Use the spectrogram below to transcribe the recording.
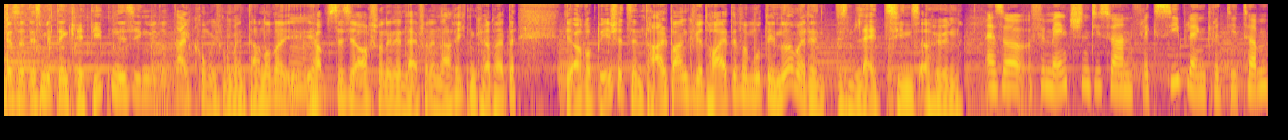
Also das mit den Krediten ist irgendwie total komisch momentan, oder? Ihr habt das ja auch schon in den Live-Radio-Nachrichten gehört heute. Die Europäische Zentralbank wird heute vermutlich nur einmal den, diesen Leitzins erhöhen. Also für Menschen, die so einen flexiblen Kredit haben,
